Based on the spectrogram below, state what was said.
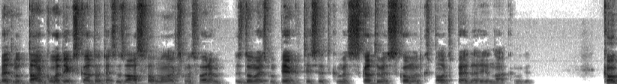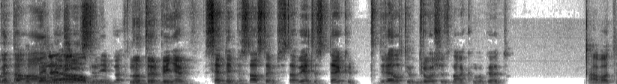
Bet, nu, tā godīgi skatoties uz asfaltu, man liekas, mēs varam, es domāju, jūs man piekritīsiet, ka mēs skatāmies uz komandu, kas paliks pēdējā nākamgad. Kaut gan tā alga īstenībā, nu, tur viņam 17, 18 vieta, es teiktu, ir relatīvi droši uz nākamo gadu. À, vot,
